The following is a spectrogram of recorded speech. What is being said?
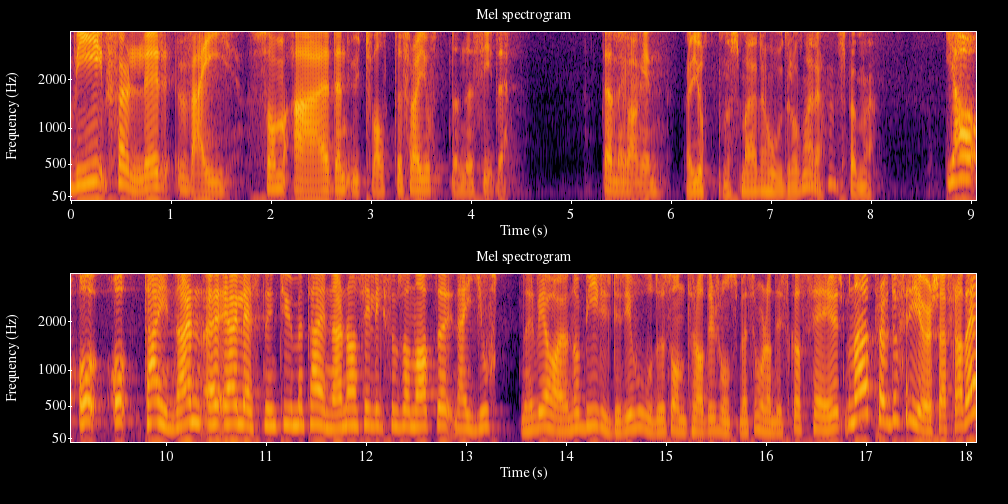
Vi følger Vei, som er den utvalgte fra jotnenes side. Denne gangen. Det er jotnene som er hovedrollen her, ja. Spennende. Ja, og, og tegneren jeg Jeg leste noe intervju med tegneren, og han sier liksom sånn at nei, Nei, jotner, vi har jo noen bilder i hodet sånn tradisjonsmessig hvordan de skal se ut. Men jeg har prøvd å frigjøre seg fra det.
